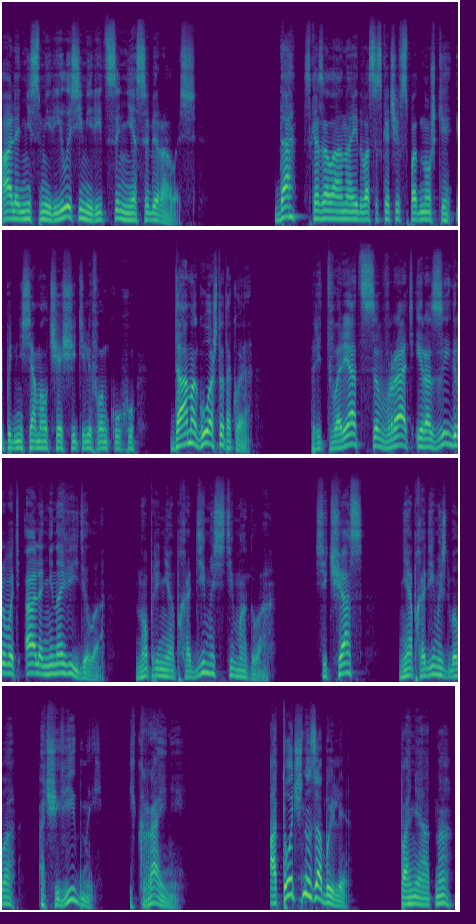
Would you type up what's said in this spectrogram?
Аля не смирилась и мириться не собиралась. «Да», — сказала она, едва соскочив с подножки и поднеся молчащий телефон к уху. «Да, могу, а что такое?» Притворяться, врать и разыгрывать Аля ненавидела, но при необходимости могла. Сейчас необходимость была очевидной и крайней. «А точно забыли?» «Понятно.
